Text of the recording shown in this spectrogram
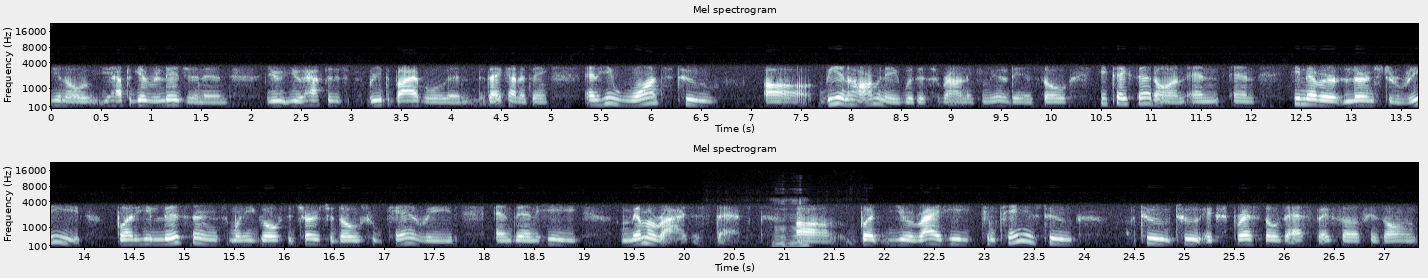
you know, you have to get religion and you you have to read the Bible and that kind of thing, and he wants to uh, be in harmony with his surrounding community, and so he takes that on, and and he never learns to read, but he listens when he goes to church to those who can read, and then he memorizes that. Mm-hmm. Uh, but you're right; he continues to to to express those aspects of his own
